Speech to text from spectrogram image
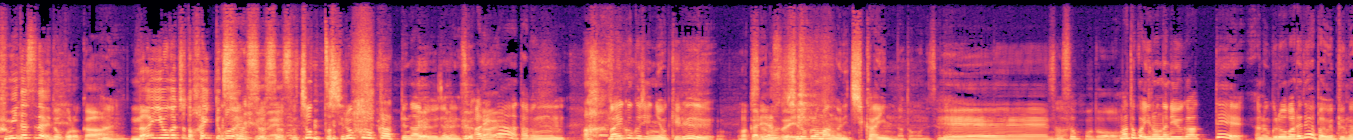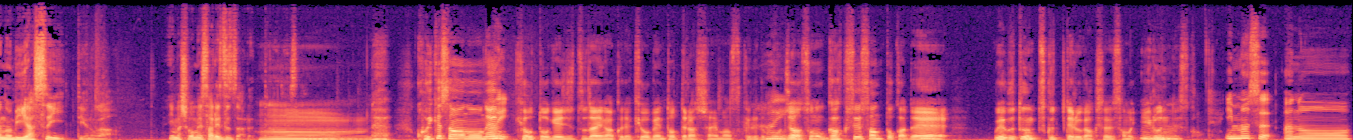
踏み出せないどころか、はい内容がちょっと入ってこないんですよね。そうそうそう。ちょっと白黒かってなるじゃないですか。あれはが多分、外国人における、わかりやすい白黒漫画に近いんだと思うんですよね。へえ、なそうるほど。まあ、とかいろんな理由があって、あの、グローバルではやっぱウェブが伸びやすいっていうのが、今証明されつつあるってう感じですね。ね、小池さんあのね、はい京都芸術大学で教鞭取ってらっしゃいますけれども、はいじゃあその学生さんとかで、ウェブトゥーン作ってる学生さんもいるんですか、います。あの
